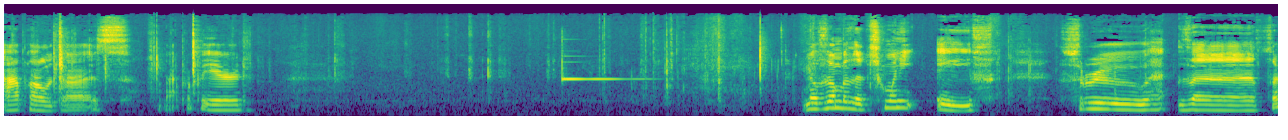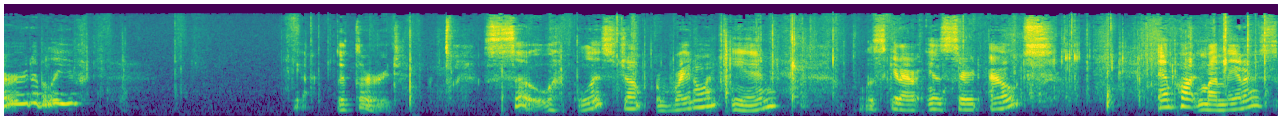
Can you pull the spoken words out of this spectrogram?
I apologize. Not prepared. November the 28th through the 3rd, I believe. Yeah, the 3rd. So, let's jump right on in. Let's get our insert out. And pardon my manners,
